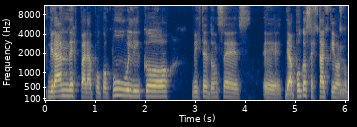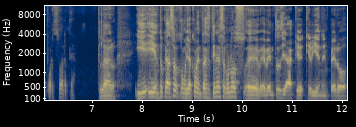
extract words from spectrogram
grandes para poco público, ¿viste? Entonces, de a poco se está activando, por suerte. Claro. Y, en tu caso, como ya comentaste, tienes algunos eh, eventos ya que, vienen, pero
